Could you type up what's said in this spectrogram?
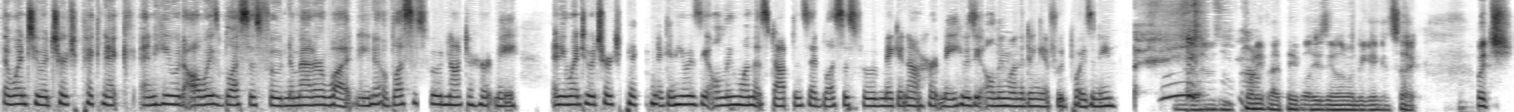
that went to a church picnic, and he would always bless his food, no matter what. You know, bless his food not to hurt me. And he went to a church picnic, and he was the only one that stopped and said, "Bless his food, make it not hurt me." He was the only one that didn't get food poisoning. Yeah, 25 people. He's the only one to get sick. Which,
